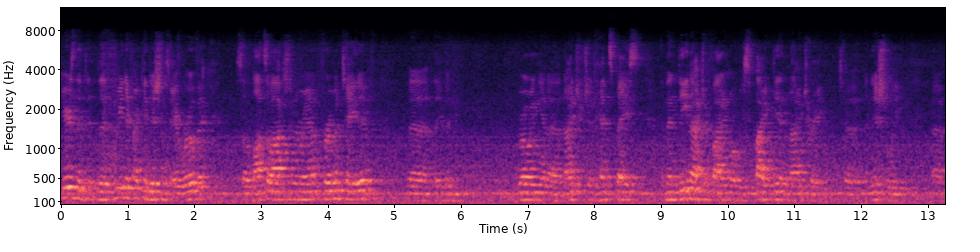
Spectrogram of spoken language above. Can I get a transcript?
here's the, the three different conditions, aerobic, so lots of oxygen around, fermentative, uh, they've been growing in a nitrogen headspace, and then denitrifying where we spiked in nitrate to initially uh,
